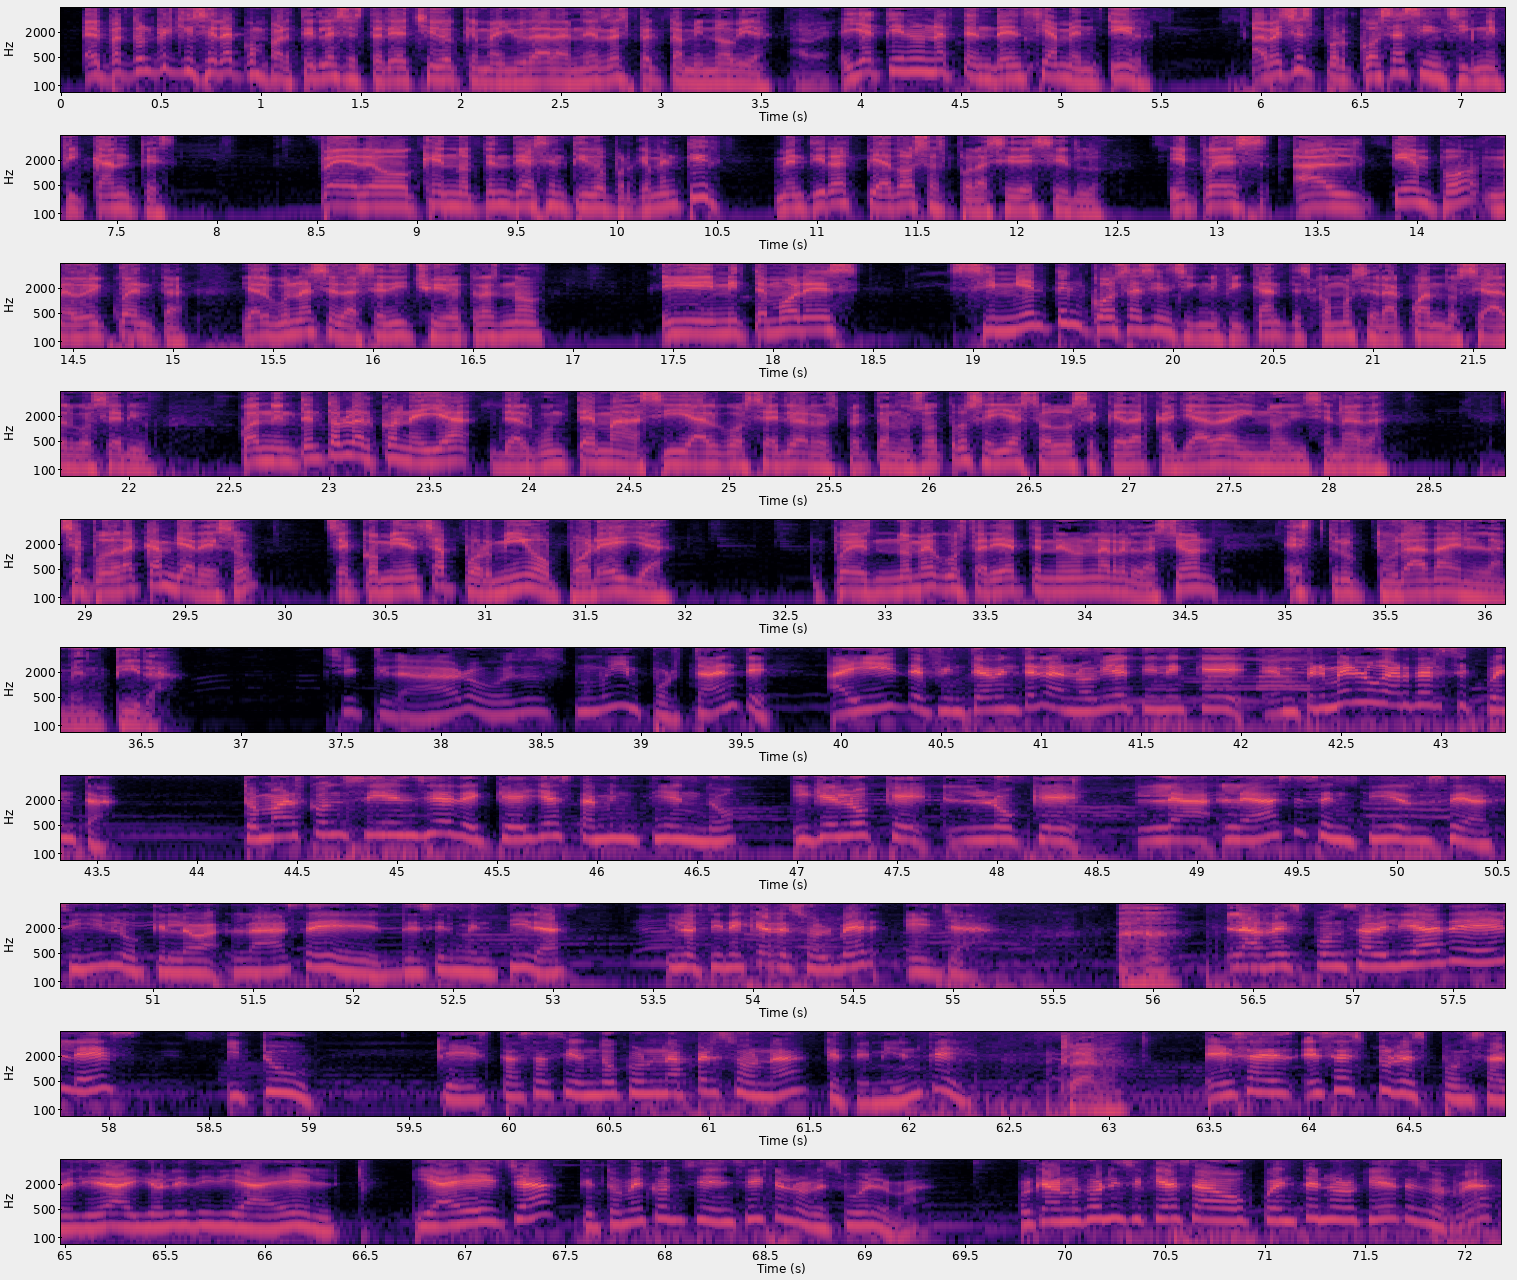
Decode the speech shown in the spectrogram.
el patrón que quisiera compartirles estaría chido que me ayudaran, es respecto a mi novia. A ver. Ella tiene una tendencia a mentir, a veces por cosas insignificantes, pero que no tendría sentido por qué mentir. Mentiras piadosas, por así decirlo. Y pues al tiempo me doy cuenta, y algunas se las he dicho y otras no. Y mi temor es, si mienten cosas insignificantes, ¿cómo será cuando sea algo serio? Cuando intento hablar con ella de algún tema así, algo serio al respecto a nosotros, ella solo se queda callada y no dice nada. ¿Se podrá cambiar eso? ¿Se comienza por mí o por ella? Pues no me gustaría tener una relación estructurada en la mentira. Sí, claro, eso es muy importante. Ahí definitivamente la novia tiene que, en primer lugar, darse cuenta, tomar conciencia de que ella está mintiendo y que lo que, lo que la, le hace sentirse así, lo que la, la hace decir mentiras, y lo tiene que resolver ella. Ajá. La responsabilidad de él es, ¿y tú? ¿Qué estás haciendo con una persona que te miente? Claro. Esa es, esa es tu responsabilidad, yo le diría a él. Y a ella que tome conciencia y que lo resuelva. Porque a lo mejor ni siquiera se ha dado cuenta y no lo quiere resolver.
